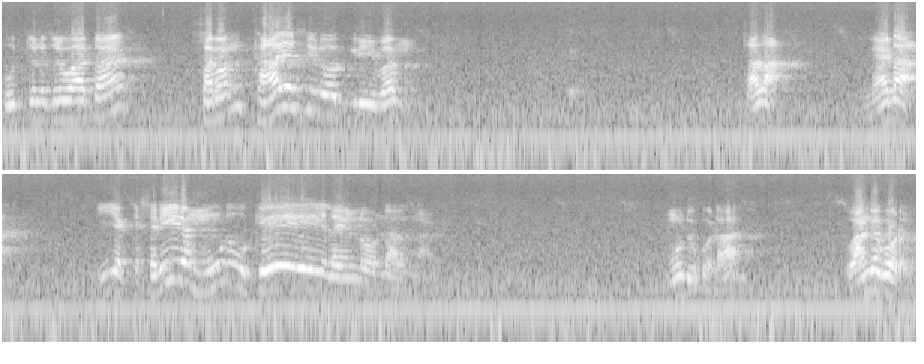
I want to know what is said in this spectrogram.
కూర్చున్న తరువాత సవం కాయ శిరోగ్రీవం. తల మెడ ఈ యొక్క శరీరం మూడు ఒకే లైన్లో ఉండాలన్నాడు. మూడు కూడా వంగకూడదు.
